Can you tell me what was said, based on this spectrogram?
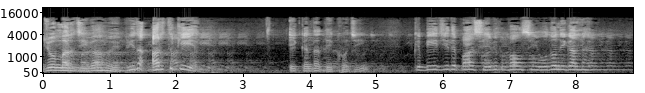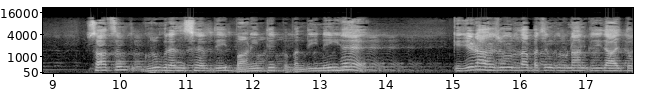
ਜੋ ਮਰ ਜੀਵਾ ਹੋਏ। ਵੀ ਇਹਦਾ ਅਰਥ ਕੀ ਹੈ? ਇਹ ਕਹਿੰਦਾ, ਦੇਖੋ ਜੀ, ਕਬੀਰ ਜੀ ਦੇ ਪਾਸ ਸੇਵਕ ਬਹੁਤ ਸੀ? ਉਦੋਂ ਦੀ ਗੱਲ ਹੈ। ਸਾਧ ਸੰਗਤ ਗੁਰੂ ਗ੍ਰੰਥ ਸਾਹਿਬ ਦੀ ਬਾਣੀ ਤੇ ਪਾਬੰਦੀ ਨਹੀਂ ਹੈ ਕਿ ਜਿਹੜਾ ਹਜ਼ੂਰ ਦਾ ਬਚਨ ਗੁਰੂ ਨਾਨਕ ਜੀ ਦਾ ਅੱਜ ਤੋਂ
